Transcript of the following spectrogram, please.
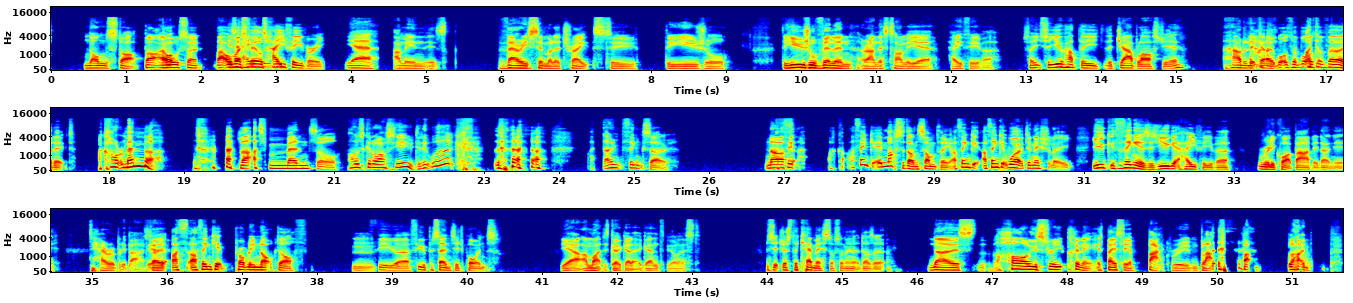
non-stop. But I'm Oh. also that almost hay feels hay fevery. Yeah, I mean it's very similar traits to the usual the usual villain around this time of year, hay fever. So, so you had the the jab last year. How did it go? What was the what was the verdict? I can't remember. That's mental. I was going to ask you, did it work? I don't think so. No, I I think I, I think it must have done something. I think it, I think it worked initially. You the thing is, is you get hay fever really quite badly, don't you? Terribly bad. So Yeah. I th- I think it probably knocked off Mm. a few uh, few percentage points. yeah, I might just go get it again to be honest. Is it just the chemist or something that does it? No, it's the Harley Street Clinic. It's basically a back room black, black, like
